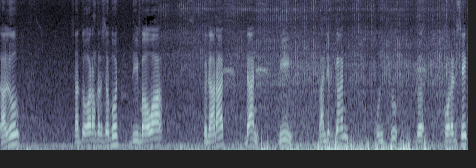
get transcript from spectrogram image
Lalu satu orang tersebut dibawa ke darat dan dilanjutkan untuk ke forensik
